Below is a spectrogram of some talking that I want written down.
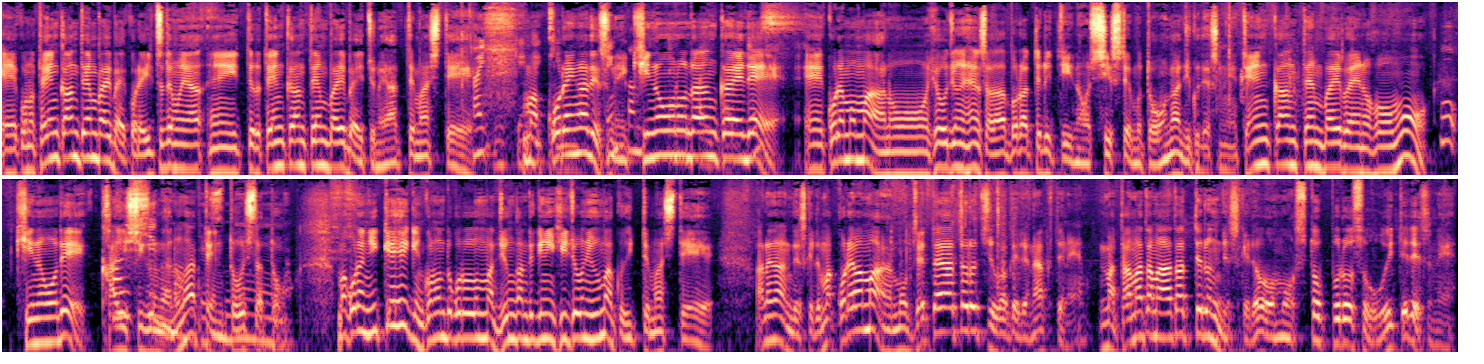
えー、この転換点売買、これいつでもや、えー、言ってる転換点売買っていうのをやってまして、はい、まあこれがですね、昨日の段階で、えー、これもまああの、標準偏差ボラティリティのシステムと同じくですね、転換点売買の方も、昨日で買いシグナルが点灯したと。ね、まあこれ日経平均このところ、まあ循環的に非常にうまくいってまして、あれなんですけど、まあこれはまあもう絶対当たるっていうわけじゃなくてね、まあたまたま当たってるんですけど、もうストップロスを置いてですね、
